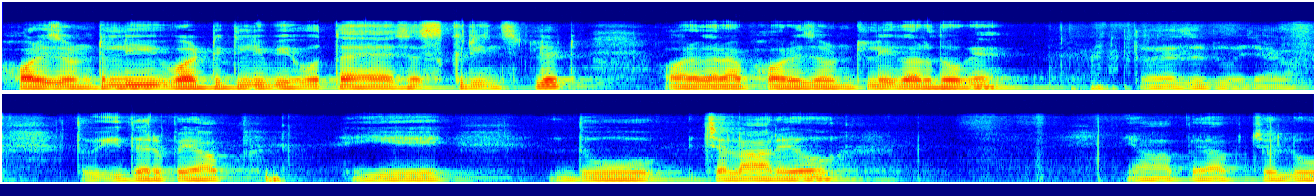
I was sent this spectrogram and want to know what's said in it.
हॉरिजॉन्टली वर्टिकली भी होता है ऐसा स्क्रीन स्प्लिट और अगर आप हॉरिजॉन्टली कर दोगे तो ऐसे भी हो जाएगा। तो इधर पे आप ये दो चला रहे हो। यहाँ पे आप चलो,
